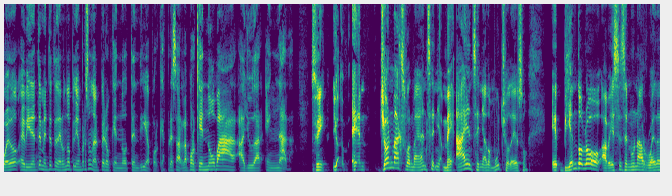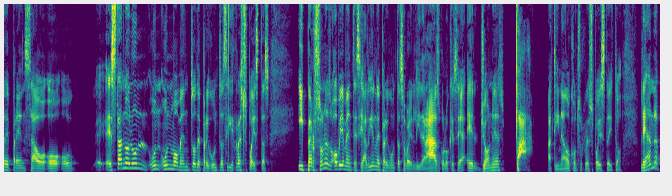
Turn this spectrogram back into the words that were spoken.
puedo evidentemente tener una opinión personal, pero que no tendría por qué expresarla porque no va a ayudar en nada. Sí, yo- em, John Maxwell me ha, enseña- me ha enseñado mucho de eso, eh, viéndolo a veces en una rueda de prensa o, o- o, eh, estando en un, un- un momento de preguntas y respuestas. Y personas, obviamente, si alguien le pregunta sobre el liderazgo, lo que sea, el John es pa, atinado con su respuesta y todo. Le han,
